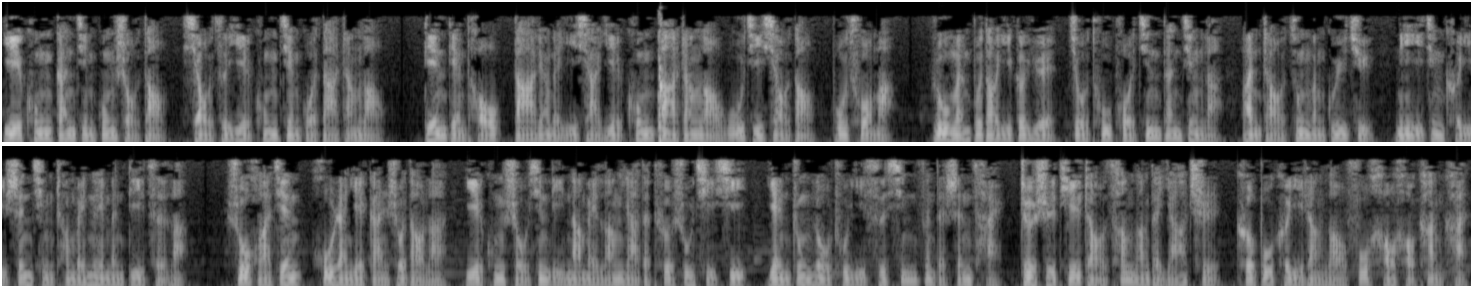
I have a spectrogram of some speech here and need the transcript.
夜空赶紧拱手道：“小子夜空见过大长老。”点点头，打量了一下夜空。大长老无极笑道：“不错嘛。”入门不到一个月就突破金丹境了，按照宗门规矩，你已经可以申请成为内门弟子了。说话间，忽然也感受到了夜空手心里那枚狼牙的特殊气息，眼中露出一丝兴奋的神采。这是铁爪苍狼的牙齿，可不可以让老夫好好看看？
